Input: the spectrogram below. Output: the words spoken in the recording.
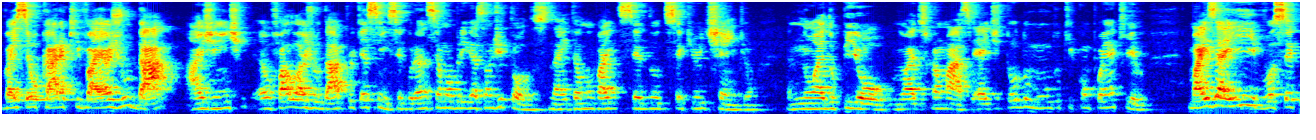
vai ser o cara que vai ajudar a gente. Eu falo ajudar porque, assim, segurança é uma obrigação de todos, né? Então não vai ser do Security Champion, não é do PO, não é do Scrum Master, é de todo mundo que compõe aquilo. Mas aí você,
